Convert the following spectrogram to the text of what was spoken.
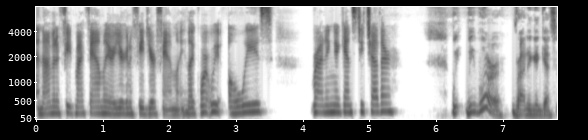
And I'm going to feed my family or you're going to feed your family. Like, weren't we always running against each other? We, we were running against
